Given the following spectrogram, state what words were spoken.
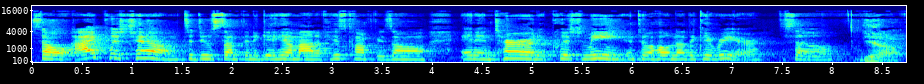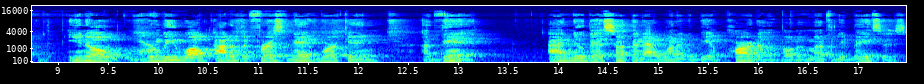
So I pushed him to do something to get him out of his comfort zone, and in turn, it pushed me into a whole nother career. So Yeah. You know, Yeah. when we walked out of the first networking event, I knew that's something I wanted to be a part of on a monthly basis.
